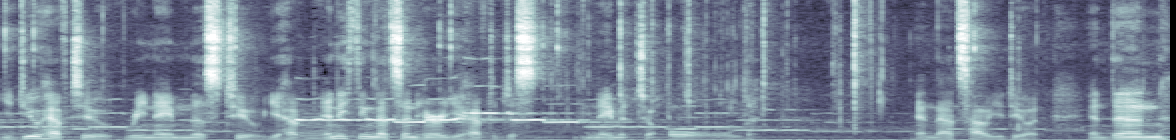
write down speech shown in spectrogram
you do have to rename this too. You have anything that's in here you have to just name it to old and that's how you do it. And then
